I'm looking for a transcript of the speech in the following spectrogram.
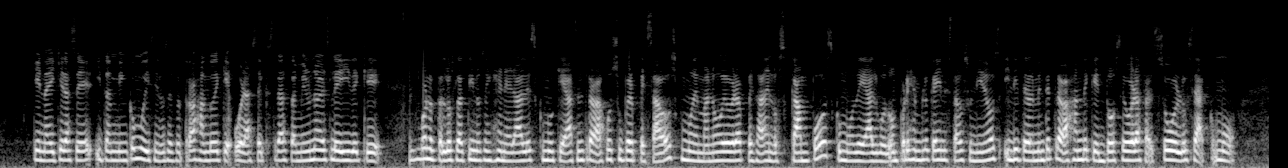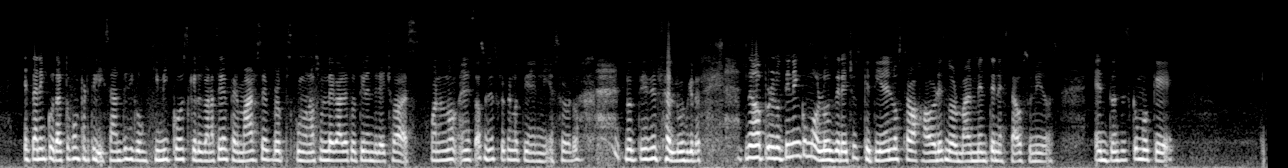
que nadie quiere hacer. Y también como dicen, o sea, está trabajando de que horas extras, también una vez leí de que bueno, los latinos en general es como que hacen trabajos súper pesados, como de mano de obra pesada en los campos, como de algodón, por ejemplo, que hay en Estados Unidos, y literalmente trabajan de que 12 horas al sol, o sea, como están en contacto con fertilizantes y con químicos que los van a hacer enfermarse, pero pues como no son legales no tienen derecho a... Bueno, no, en Estados Unidos creo que no tienen ni eso, ¿verdad? no tienen salud gratis. No, pero no tienen como los derechos que tienen los trabajadores normalmente en Estados Unidos. Entonces como que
